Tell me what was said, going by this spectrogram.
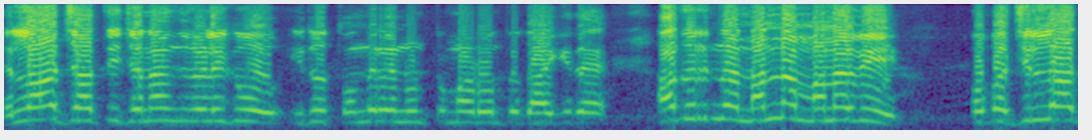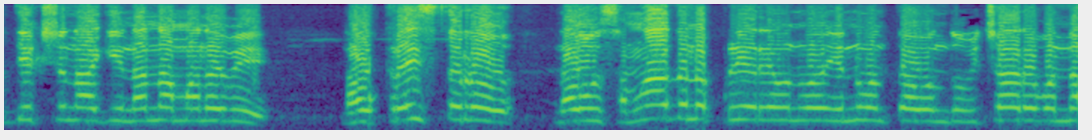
ಎಲ್ಲಾ ಜಾತಿ ಜನಾಂಗಗಳಿಗೂ ಇದು ತೊಂದರೆಯನ್ನುಂಟು ಮಾಡುವಂತದ್ದಾಗಿದೆ. ಆದ್ರಿಂದ ನನ್ನ ಮನವಿ, ಒಬ್ಬ ಜಿಲ್ಲಾಧ್ಯಕ್ಷನಾಗಿ ನನ್ನ ಮನವಿ, ನಾವು ಕ್ರೈಸ್ತರು, ನಾವು ಸಮಾಧಾನ ಪ್ರಿಯರನ್ನು ಎನ್ನುವಂತ ಒಂದು ವಿಚಾರವನ್ನ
